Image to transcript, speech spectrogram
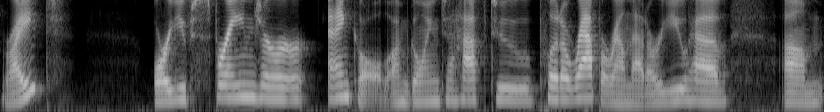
right? Or you've sprained your ankle. I'm going to have to put a wrap around that. Or you have um,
